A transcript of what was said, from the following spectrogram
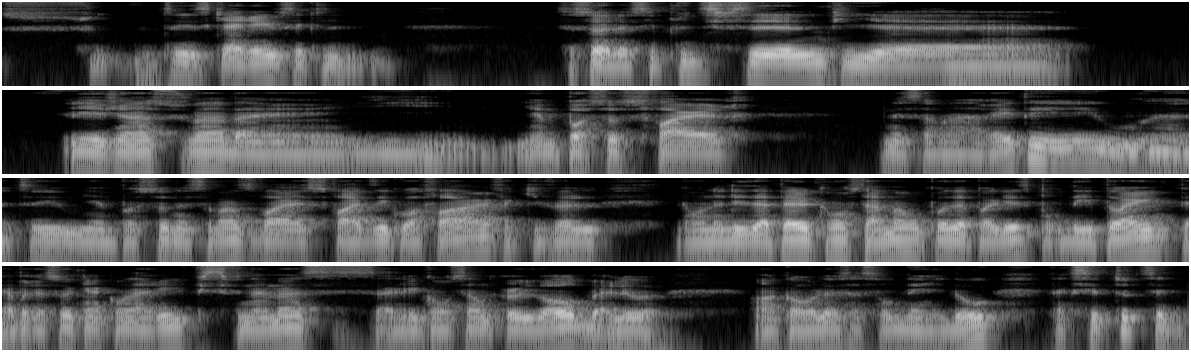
ce qui arrive, c'est que c'est ça, là, c'est plus difficile, puis euh, les gens, souvent, ben, ils, ils, aiment pas ça se faire nécessairement arrêter, ou, euh, ou ils aiment pas ça nécessairement se faire, se faire dire quoi faire, fait qu'ils veulent, on a des appels constamment au poste de police pour des plaintes, puis après ça, quand on arrive, puis finalement, ça les concerne eux autres, ben là, encore là, ça saute d'un rideau. Fait que c'est toute cette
